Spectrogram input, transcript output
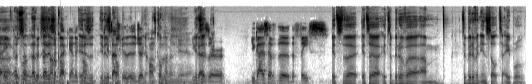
to April. that's a- that- that it's is not a a com- it is a- compliment. it is It's a actually a legit Yeah. Compliment. compliment, yeah, yeah. You It's guys are. You guys have the the face. It's the it's a it's a bit of a um it's a bit of an insult to April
